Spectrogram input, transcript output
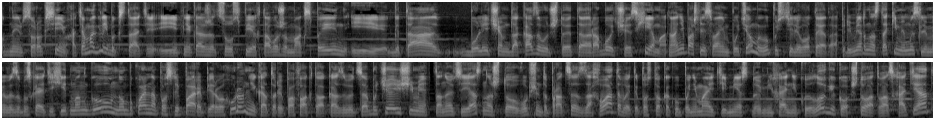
Codename 47, хотя могли бы, кстати, и мне кажется, успех того же Max Payne и GTA более чем доказывают, что это рабочая схема. Но они пошли своим путем и выпустили вот это. Примерно с такими мыслями вы запускаете Hitman Go, но буквально после пары первых уровней, которые по факту оказываются обучающими, становится ясно, что, в общем-то, процесс захватывает, и после того, как вы понимаете местную механику и логику, что от вас хотят,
